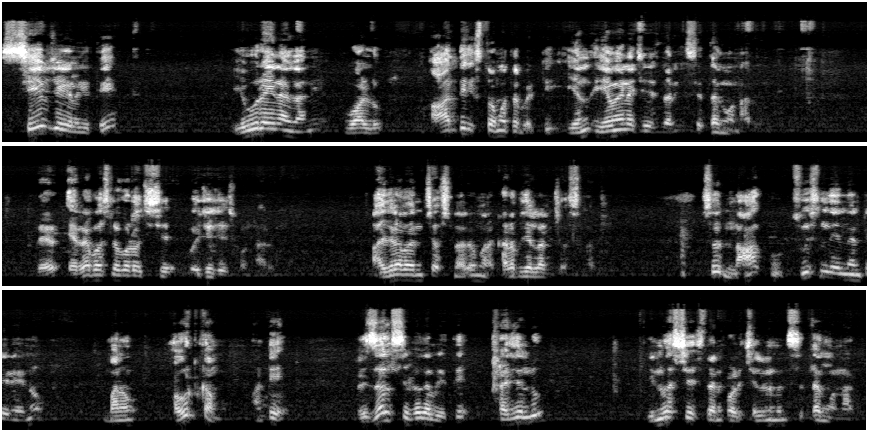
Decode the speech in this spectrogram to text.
సేవ్ చేయగలిగితే ఎవరైనా కానీ వాళ్ళు ఆర్థిక స్తోమత పెట్టి ఏమైనా చేసేదానికి సిద్ధంగా ఉన్నారు. ఎర్ర- బస్సులో కూడా వచ్చి వైద్యం చేసుకుంటున్నారు. ఆదిలాబాద్ నుంచి వస్తున్నారు మన కడప జిల్లా నుంచి వస్తున్నారు. సో నాకు చూసింది ఏంటంటే నేను మనం అవుట్కమ్ అంటే రిజల్ట్స్ ఇవ్వగలిగితే ప్రజలు ఇన్వెస్ట్ చేసేదానికి వాళ్ళు చెల్లిన మీద సిద్ధంగా ఉన్నారు.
